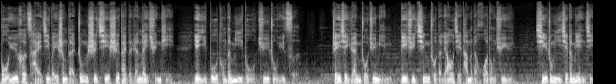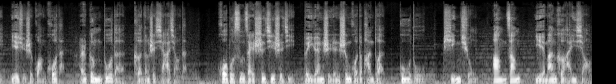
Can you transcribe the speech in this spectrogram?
捕鱼和采集为生的中石器时代的人类群体，也以不同的密度居住于此。这些原住居民必须清楚地了解他们的活动区域，其中一些的面积也许是广阔的，而更多的可能是狭小的。霍布斯在17世纪对原始人生活的判断：孤独、贫穷、肮脏、野蛮和矮小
